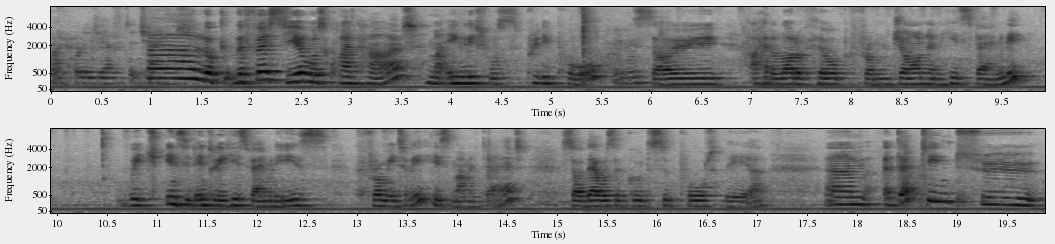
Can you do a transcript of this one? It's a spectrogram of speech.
Like, what did you have to change? Uh, look, the first year was quite hard. My English was pretty poor, Mhm. so I had a lot of help from John and his family, which incidentally, his family is from Italy, his mum and dad, so that was a good support there. Um, adapting to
